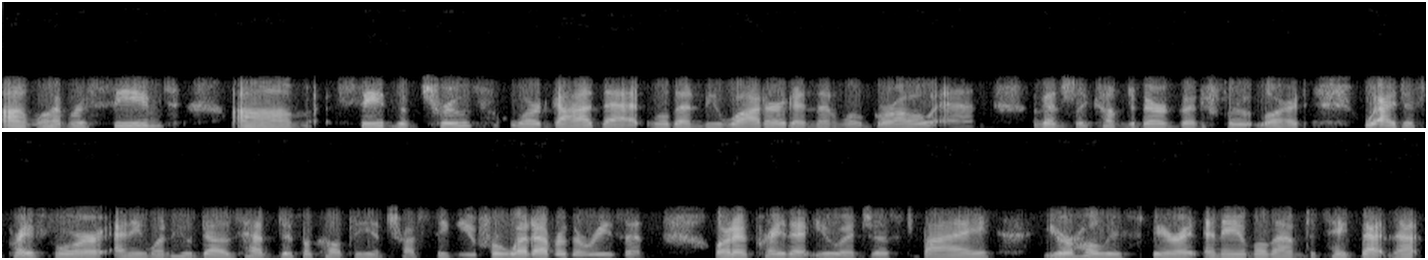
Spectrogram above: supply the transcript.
um, will have received um, seeds of truth, Lord God, that will then be watered and then will grow and eventually come to bear good fruit, Lord. I just pray for anyone who does have difficulty in trusting you for whatever the reason. Lord, I pray that you would just, by your Holy Spirit, enable them to take that next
